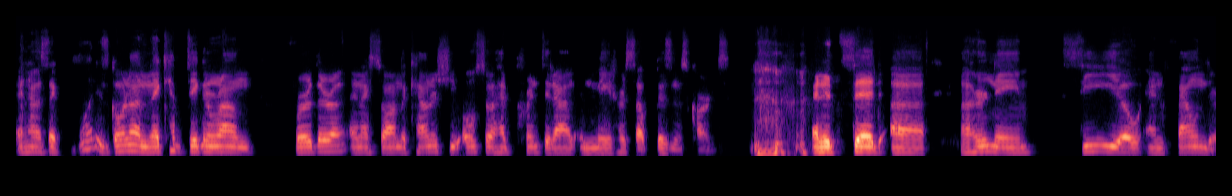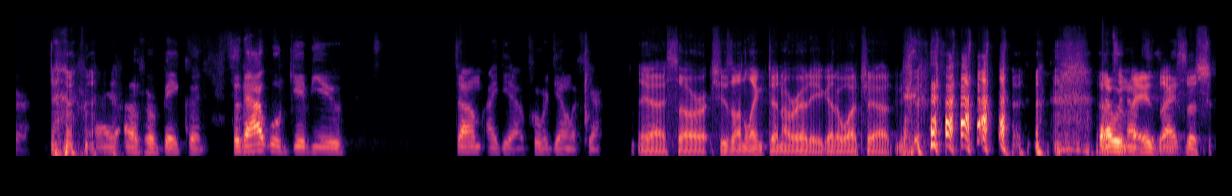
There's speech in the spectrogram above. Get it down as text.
And I was like, what is going on? And I kept digging around further and I saw on the counter she also had printed out and made herself business cards. and it said uh, uh, her name, CEO and founder uh, of her baked good. So that will give you some idea of who we're dealing with here. Yeah, I saw her. She's on LinkedIn already. You got to watch out. That's amazing. So she,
